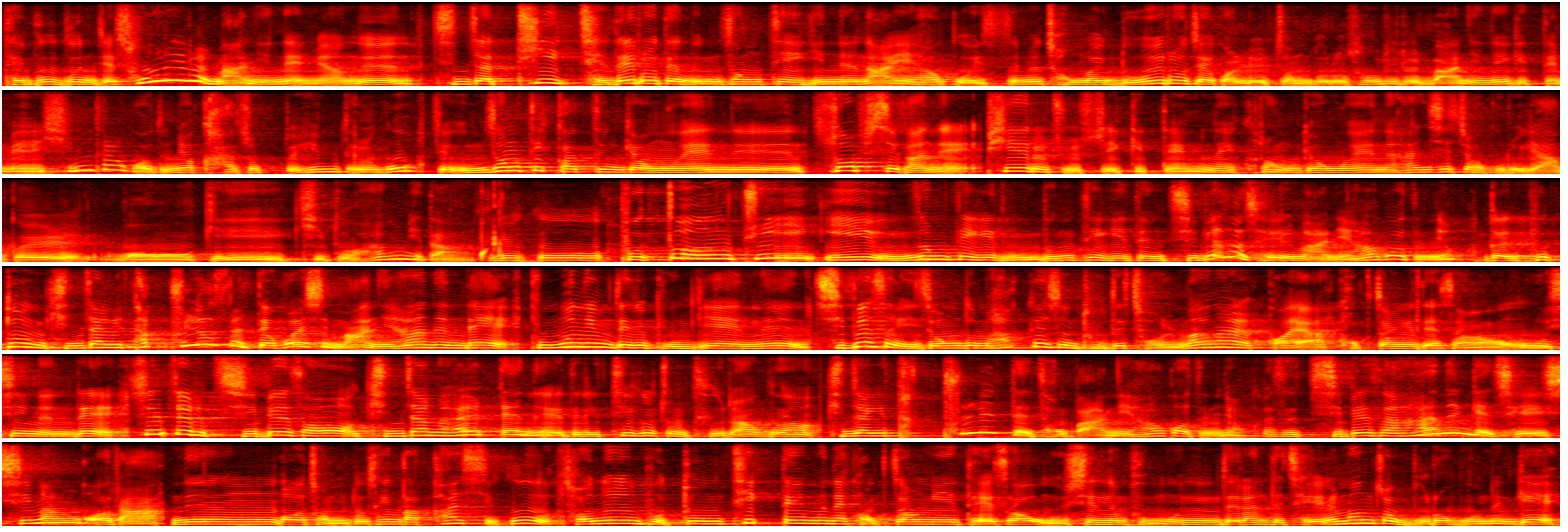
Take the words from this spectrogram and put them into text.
대부분 이제 소리를 많이 내면은 진짜 틱 제대로 된 음성 틱 있는 아이하고 있으면 정말 노이로제 걸릴 정도 로 소리를 많이 내기 때문에 힘들거든요 가족도 힘들고 이제 음성 틱 같은 경우에는 수업 시간에 피해를 줄 수 있기 때문에 그런 경우에는 한시적으로 약을 먹이기도 합니다. 그리고 보통 틱이 음성 틱이든 운동 틱이든 집에서 제일 많이 하거든요. 그러니까 보통 긴장이 탁 풀렸을 때 훨씬 많이 하는데 부모님들이 보기에는 집에서 이 정도면 학교에서는 도대체 얼마나 할 거야 걱정이 돼서 오시는데 실제로 집에서 긴장을 할 때는 애들이 틱을 좀 덜 하고요. 긴장이 탁 풀릴 때 더 많이 하거든요. 그래서 집에서 하는 게 제일 심한 거라는 거 정도 생각하시고 저는 보통 틱 때문에 걱정이 돼서 오시는 부모님들한테 제일 먼저 물어보는 게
